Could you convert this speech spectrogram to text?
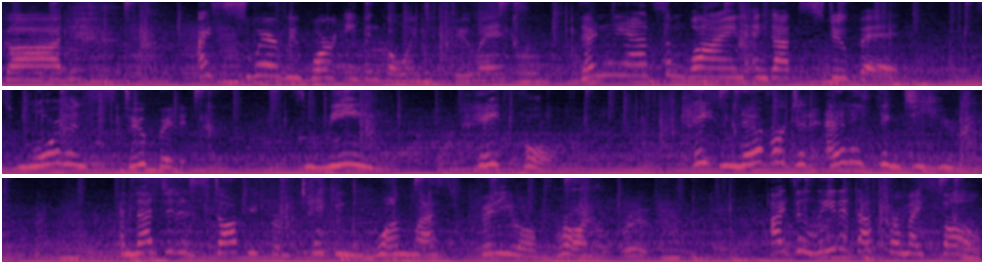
God. I swear we weren't even going to do it. Then we had some wine and got stupid. It's more than stupid. It's mean, hateful. Kate never did anything to you. And that didn't stop you from taking one last video of her on the roof. I deleted that from my phone.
